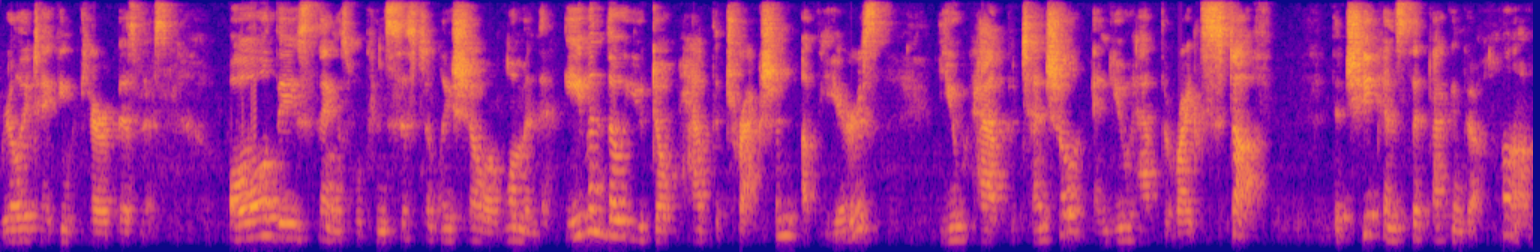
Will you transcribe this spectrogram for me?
really taking care of business. All these things will consistently show a woman that even though you don't have the traction of years, you have potential and you have the right stuff that she can sit back and go, huh,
